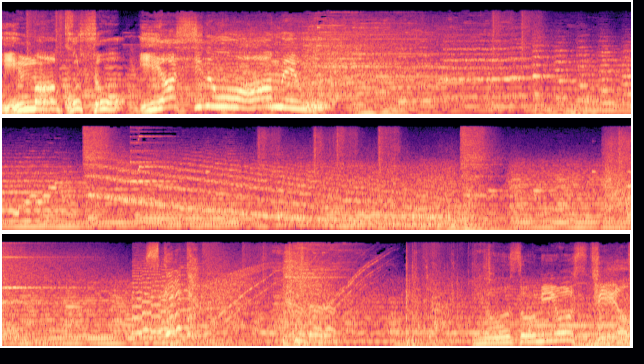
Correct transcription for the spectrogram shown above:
今こそ癒しの雨を。作れた。くだらん。望みを捨てよ。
